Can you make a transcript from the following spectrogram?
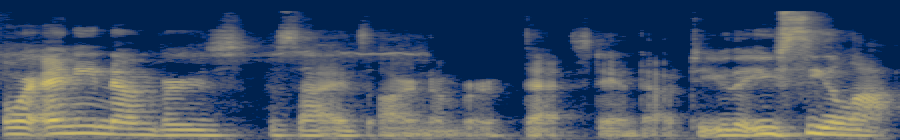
Or any numbers besides our number that stand out to you that you see a lot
